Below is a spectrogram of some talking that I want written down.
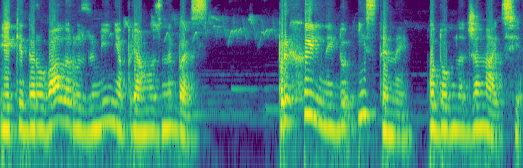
яке дарувало розуміння прямо з небес. Прихильний до істини, подобно Джанаці,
